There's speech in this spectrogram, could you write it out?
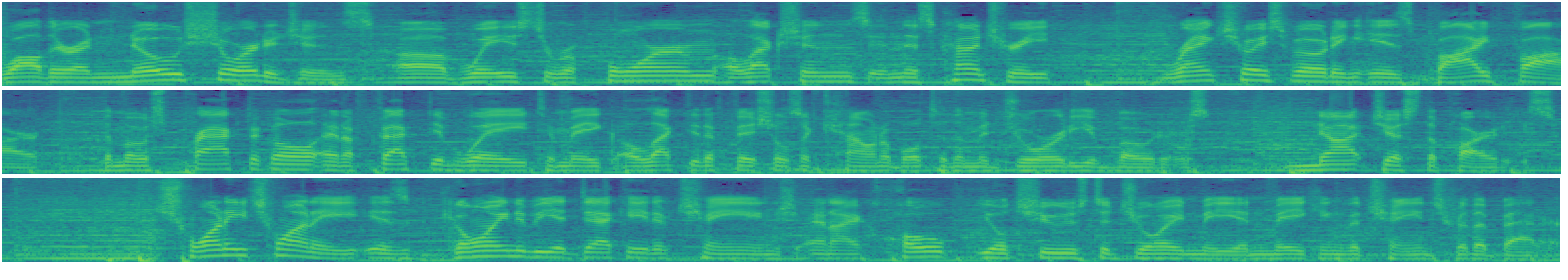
while there are no shortages of ways to reform elections in this country, ranked choice voting is by far the most practical and effective way to make elected officials accountable to the majority of voters, not just the parties. 2020 is going to be a decade of change, and I hope you'll choose to join me in making the change for the better.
